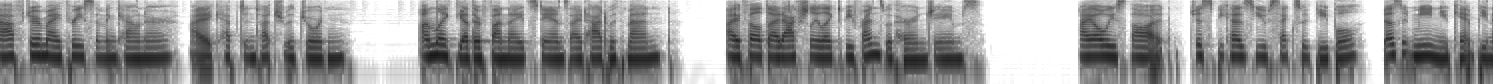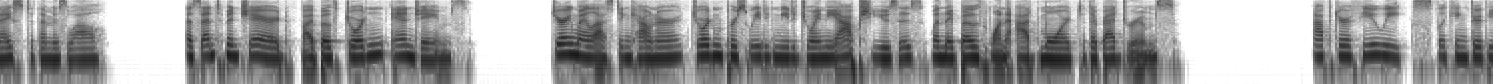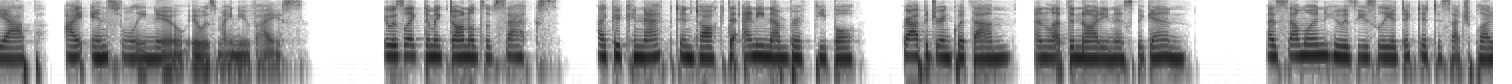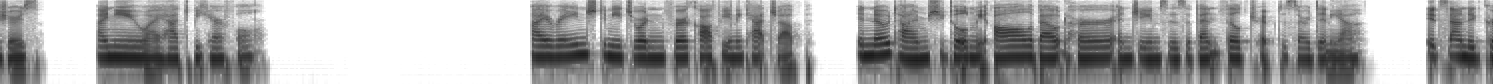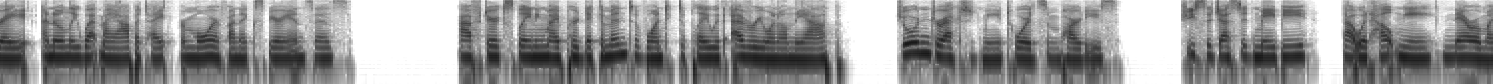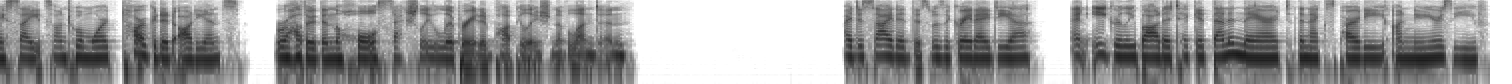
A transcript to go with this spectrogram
After my threesome encounter, I kept in touch with Jordan. Unlike the other fun night stands I'd had with men, I felt I'd actually like to be friends with her and James. I always thought just because you've sex with people doesn't mean you can't be nice to them as well. A sentiment shared by both Jordan and James. During my last encounter, Jordan persuaded me to join the app she uses when they both want to add more to their bedrooms. After a few weeks flicking through the app, I instantly knew it was my new vice. It was like the McDonald's of sex. I could connect and talk to any number of people, grab a drink with them, and let the naughtiness begin. As someone who is easily addicted to such pleasures, I knew I had to be careful. I arranged to meet Jordan for a coffee and a catch up. In no time, she told me all about her and James's event filled trip to Sardinia. It sounded great and only whet my appetite for more fun experiences. After explaining my predicament of wanting to play with everyone on the app, Jordan directed me towards some parties. She suggested maybe that would help me narrow my sights onto a more targeted audience rather than the whole sexually liberated population of London. I decided this was a great idea and eagerly bought a ticket then and there to the next party on New Year's Eve.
